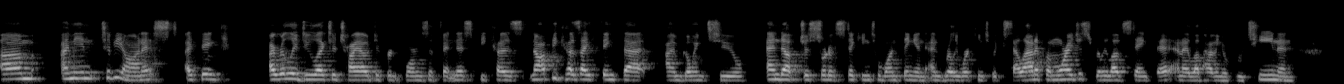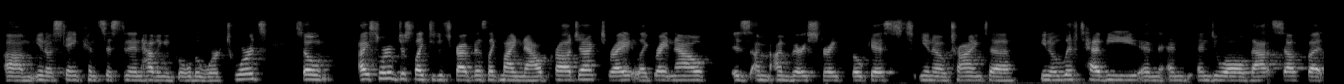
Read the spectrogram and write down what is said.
Um, i mean to be honest i think i really do like to try out different forms of fitness because not because i think that i'm going to end up just sort of sticking to one thing and, and really working to excel at it but more i just really love staying fit and i love having a routine and um, you know staying consistent and having a goal to work towards. So I sort of just like to describe it as like my now project, right? Like right now is I'm I'm very strength focused, you know, trying to, you know, lift heavy and and and do all that stuff. But,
